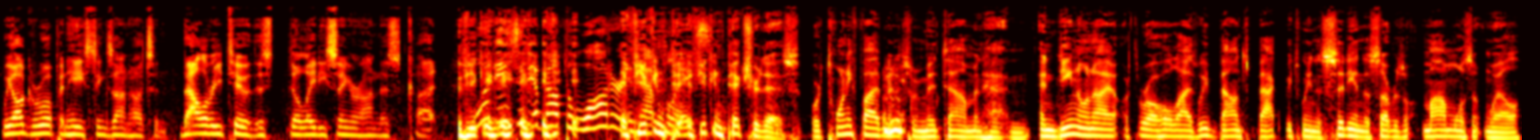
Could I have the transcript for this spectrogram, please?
we all grew up in Hastings on Hudson. Valerie, too, this the lady singer on this cut. If What is it about the water if in you that can, place? If you can picture this, we're 25 minutes from Midtown Manhattan, and Dino and I, through our whole lives, we bounced back between the city and the suburbs. Mom wasn't well,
